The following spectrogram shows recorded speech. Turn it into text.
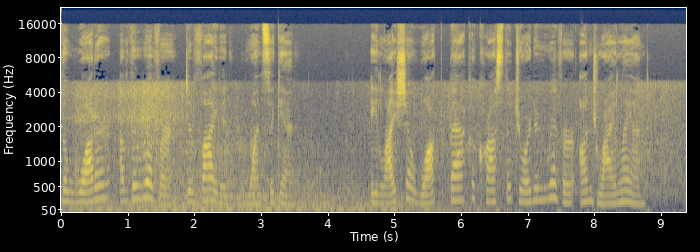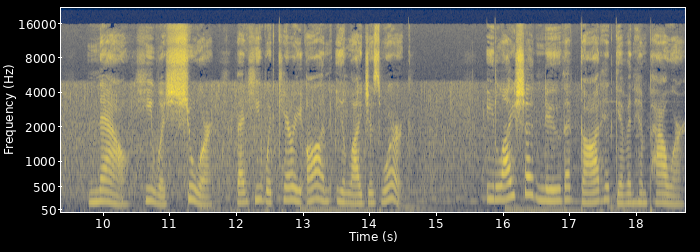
The water of the river divided once again. Elisha walked back across the Jordan River on dry land. Now he was sure that he would carry on Elijah's work. Elisha knew that God had given him power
